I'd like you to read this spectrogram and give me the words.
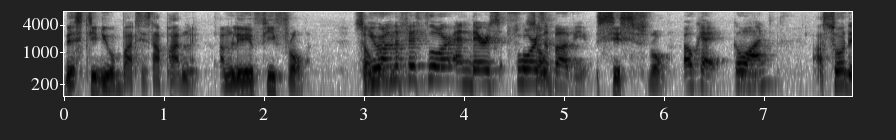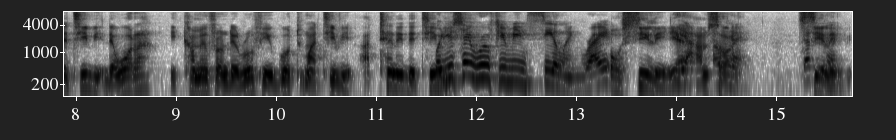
the studio, but it's apartment. I'm living fifth floor. You're on the fifth floor, and there's floors some- above you. Sixth floor. Okay, go on. I saw the TV, the water, it coming from the roofing, you go to my TV. I turned the TV. When you say roof, you mean ceiling, right? Oh, ceiling. Yeah, Yeah, I'm sorry. okay. That's Ceiling.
